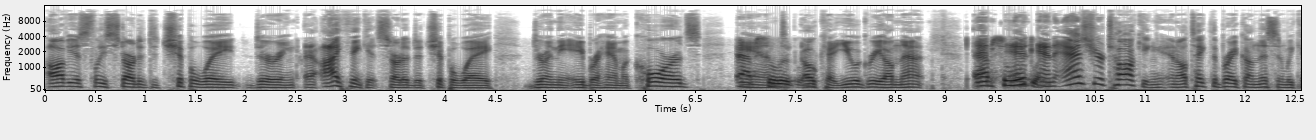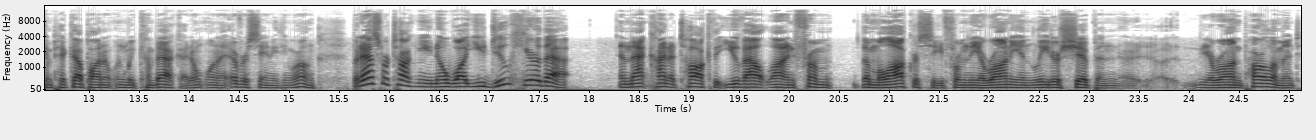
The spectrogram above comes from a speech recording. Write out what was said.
obviously started to chip away during, I think it started to chip away during the Abraham Accords. And- Absolutely. okay, you agree on that? And, Absolutely. And, and as you're talking, and I'll take the break on this and we can pick up on it when we come back. I don't want to ever say anything wrong. But as we're talking, you know, while you do hear that and that kind of talk that you've outlined from the mullahcracy, from the Iranian leadership and uh, the Iran parliament,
